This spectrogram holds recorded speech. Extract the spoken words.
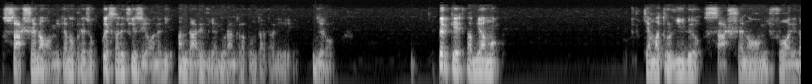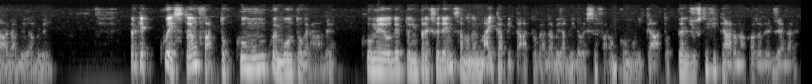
Sasha e Naomi che hanno preso questa decisione di andare via durante la puntata di, di Raw. Perché abbiamo chiamato il video Sasha e Naomi fuori da WWE? Perché questo è un fatto comunque molto grave. Come ho detto in precedenza, non è mai capitato che la WWE dovesse fare un comunicato per giustificare una cosa del genere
